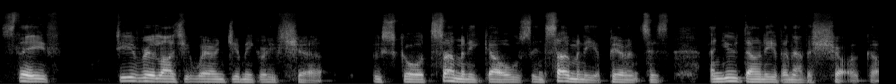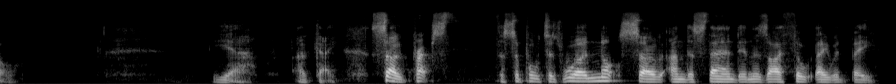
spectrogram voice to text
Steve, do you realize you're wearing Jimmy Greaves' shirt? who scored so many goals in so many appearances, and you don't even have a shot at goal. Yeah, okay. So perhaps the supporters were not so understanding as I thought they would be.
